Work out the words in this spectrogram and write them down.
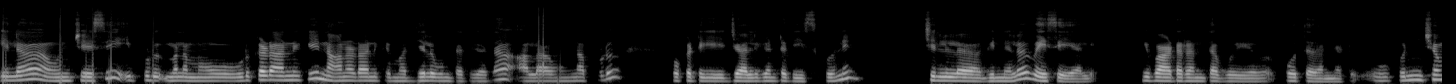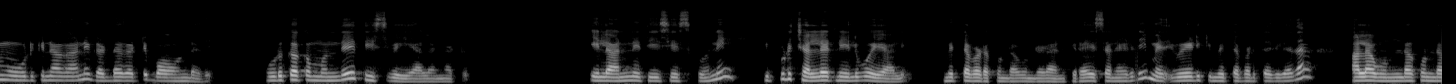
ఇలా ఉంచేసి ఇప్పుడు మనము ఉడకడానికి నానడానికి మధ్యలో ఉంటుంది కదా అలా ఉన్నప్పుడు ఒకటి జాలిగంట తీసుకొని చిల్ల గిన్నెలో వేసేయాలి. ఈ వాటర్ అంతా పోయే పోతుంది అన్నట్టు కొంచెం ఉడికినా కానీ గడ్డగట్టి బాగుండదు ఉడకక ముందే తీసివేయాలన్నట్టు. ఇలా అన్నీ తీసేసుకొని ఇప్పుడు చల్లటి నీళ్ళు పోయాలి. మెత్తబడకుండా ఉండడానికి. రైస్ అనేది వేడికి మెత్తబడుతుంది కదా అలా ఉండకుండా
